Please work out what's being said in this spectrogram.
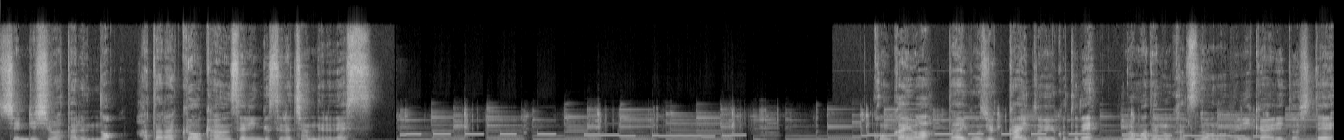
心理師わたるんの働くをカウンセリングするチャンネルです。今回は第50回ということで今までの活動の振り返りとして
